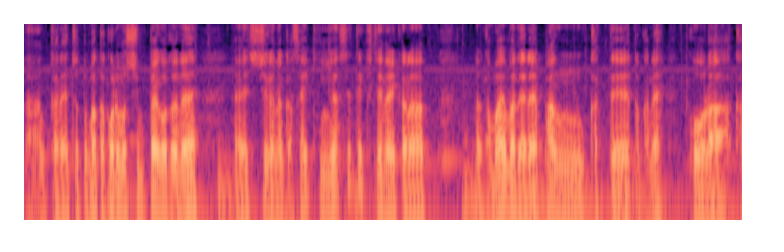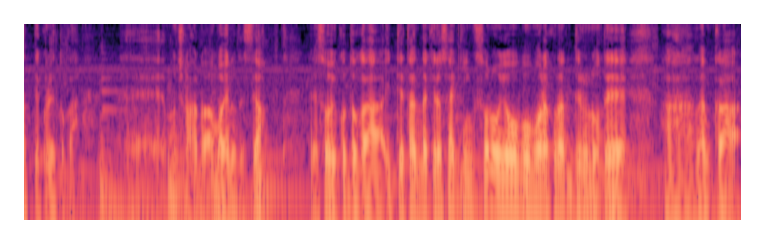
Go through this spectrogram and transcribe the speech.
なんかねちょっとまたこれも心配事でね、えー、父がなんか最近痩せてきてないかな。なんか前までねパン買ってとかねコーラ買ってくれとか、えー、もちろんあの甘いのですよ。そういうことが言ってたんだけど最近その要望もなくなってるのであなんか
